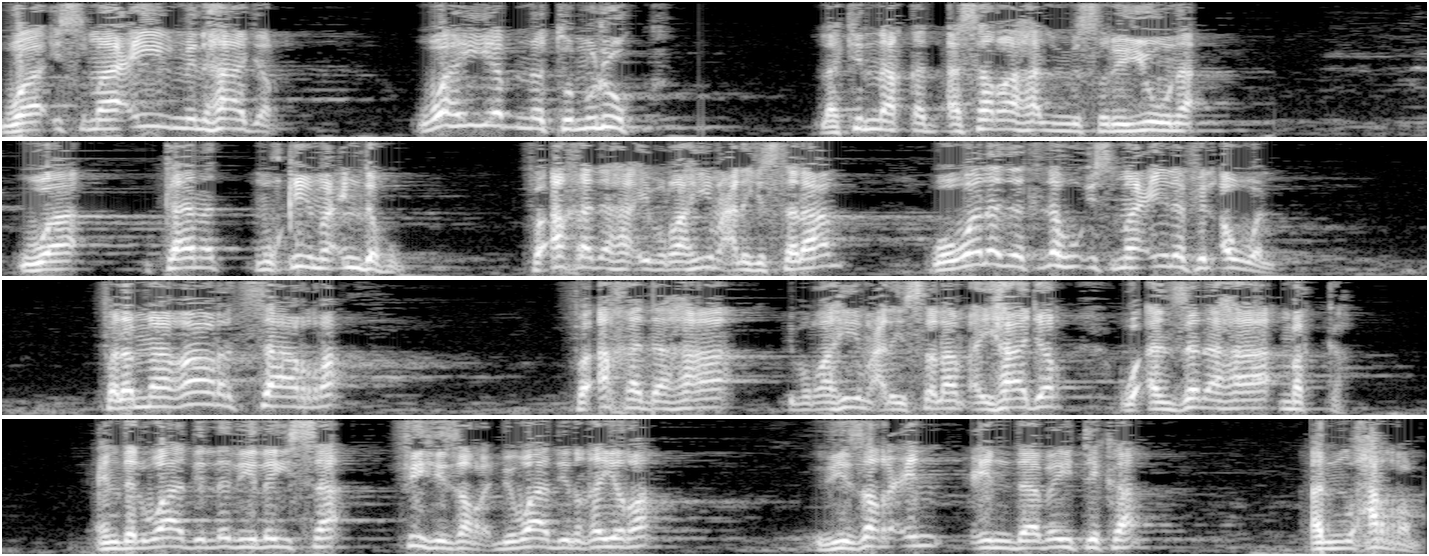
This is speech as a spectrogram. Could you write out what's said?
وإسماعيل من هاجر. وهي ابنة ملوك. لكنها قد أسرها المصريون وكانت مقيمة عندهم. فأخذها إبراهيم عليه السلام وولدت له إسماعيل في الأول. فلما غارت سارة فأخذها إبراهيم عليه السلام أي هاجر وأنزلها مكة. عند الوادي الذي ليس فيه زرع بواد غير ذي زرع عند بيتك المحرم.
